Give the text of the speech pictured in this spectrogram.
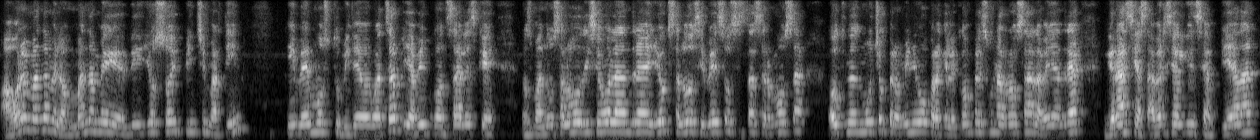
ahora mándamelo, mándame, yo soy pinche Martín y vemos tu video de WhatsApp. Y a Viv González que nos mandó un saludo. Dice, hola Andrea Yox, saludos y besos, estás hermosa. Ox no es mucho, pero mínimo para que le compres una rosa a la bella Andrea. Gracias, a ver si alguien se apiada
